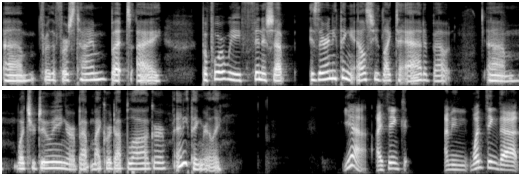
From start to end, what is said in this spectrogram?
um, for the first time. But I, before we finish up, is there anything else you'd like to add about um, what you're doing, or about micro.blog, or anything really? Yeah, I think. I mean, one thing that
